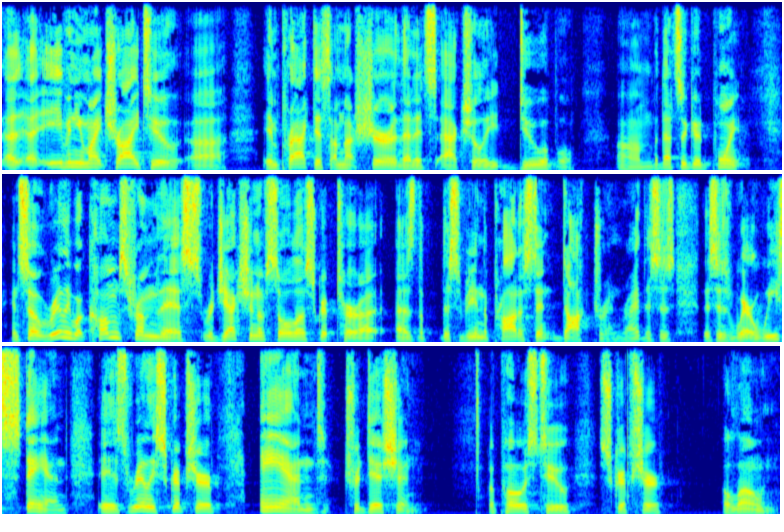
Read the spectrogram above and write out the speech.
uh, uh, even you might try to, uh, in practice, I'm not sure that it's actually doable. Um, but that's a good point. And so, really, what comes from this rejection of sola scriptura as the, this being the Protestant doctrine, right? This is, this is where we stand, is really Scripture and tradition, opposed to Scripture alone.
